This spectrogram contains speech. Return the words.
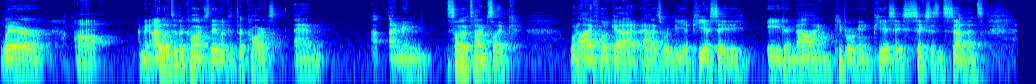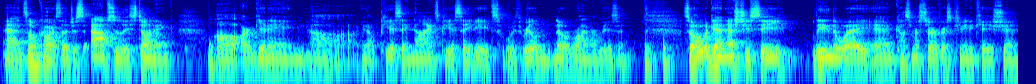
where, uh, I mean, I looked at their cards, they looked at their cards, and I mean, some of the times, like, what I look at as would be a PSA 8 or 9, people were getting PSA 6s and 7s, and some cards that are just absolutely stunning uh, are getting uh, you know PSA 9s, PSA 8s with real no rhyme or reason. So again, SGC leading the way in customer service communication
